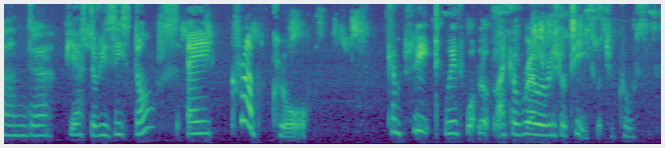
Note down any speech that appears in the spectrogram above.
And uh, pièce de résistance, a crab claw complete with what looked like a row of little teeth, which of course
